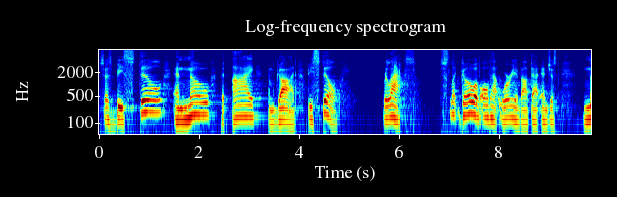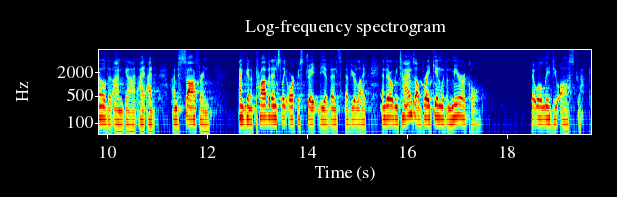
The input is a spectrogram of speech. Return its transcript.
says, "Be still and know that I am God." Be still. Relax. Just let go of all that worry about that and just know that I'm God. I, am sovereign. I'm going to providentially orchestrate the events of your life. And there will be times I'll break in with a miracle that will leave you awestruck.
